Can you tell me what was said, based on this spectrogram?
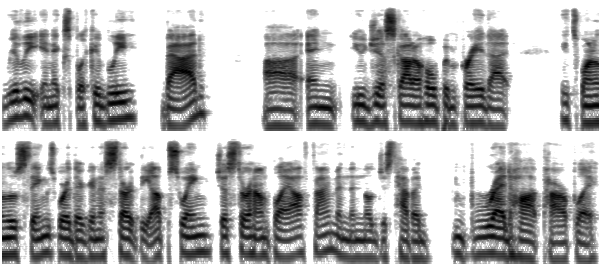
really inexplicably bad. Uh, and you just got to hope and pray that it's one of those things where they're going to start the upswing just around playoff time and then they'll just have a red hot power play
